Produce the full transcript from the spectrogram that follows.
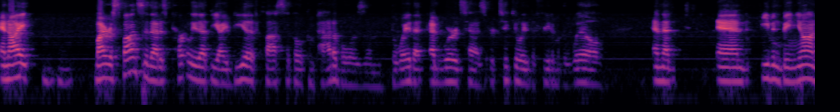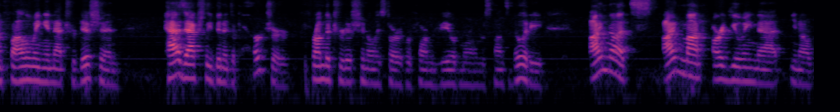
and I, my response to that is partly that the idea of classical compatibilism, the way that Edwards has articulated the freedom of the will, and that and even Bignon, following in that tradition, has actually been a departure from the traditional historic reformed view of moral responsibility. I'm not I'm not arguing that, you know,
